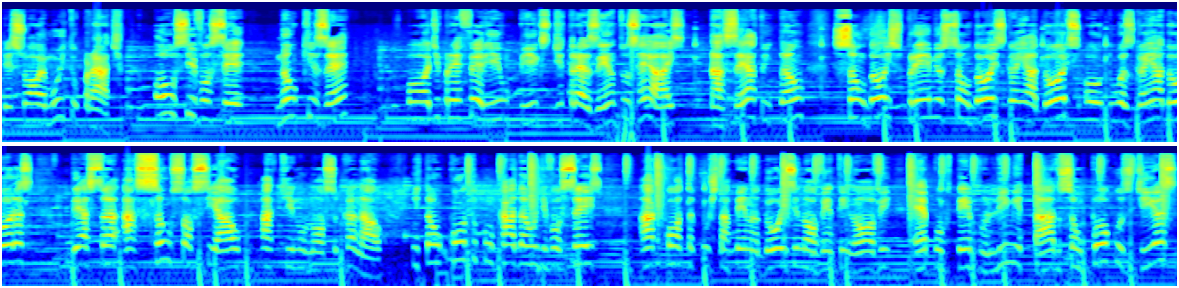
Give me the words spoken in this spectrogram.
pessoal, é muito prático. Ou se você não quiser, pode preferir um Pix de 300 reais, tá certo? Então, são dois prêmios, são dois ganhadores ou duas ganhadoras dessa ação social aqui no nosso canal. Então conto com cada um de vocês. A cota custa apenas R$ 2,99, é por tempo limitado, são poucos dias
